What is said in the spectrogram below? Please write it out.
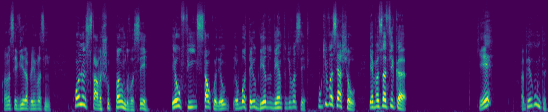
quando você vira pra mim e fala assim, quando eu estava chupando você, eu fiz tal coisa, eu, eu botei o dedo dentro de você. O que você achou? E a pessoa fica, quê? A pergunta.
